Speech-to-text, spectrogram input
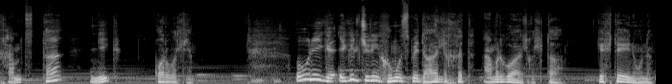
хамтдаа нэг гурвал юм. Үүнийг эгэл жирийн хүмүүс бид ойлгоход амаргүй ойлголтоо. Гэхдээ энэ үнэн.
